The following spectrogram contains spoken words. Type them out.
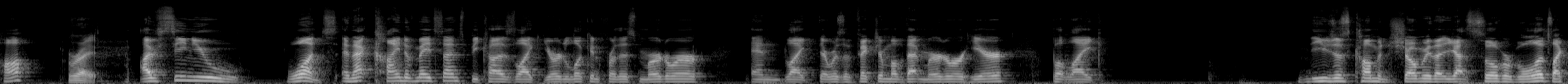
huh? right. I've seen you once, and that kind of made sense because like you're looking for this murderer, and like there was a victim of that murderer here, but like you just come and show me that you got silver bullets, like.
